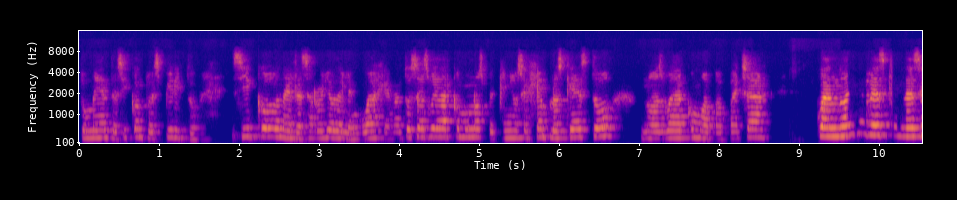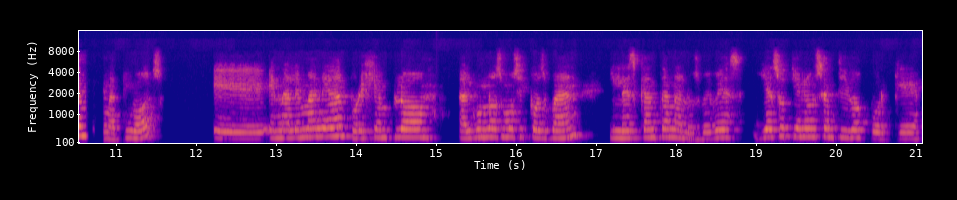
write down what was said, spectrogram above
tu mente, sí con tu espíritu sí con el desarrollo del lenguaje. Entonces voy a dar como unos pequeños ejemplos que esto nos va como a apapachar. Cuando hay bebés que nacen prematuros, eh, en Alemania, por ejemplo, algunos músicos van y les cantan a los bebés y eso tiene un sentido porque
